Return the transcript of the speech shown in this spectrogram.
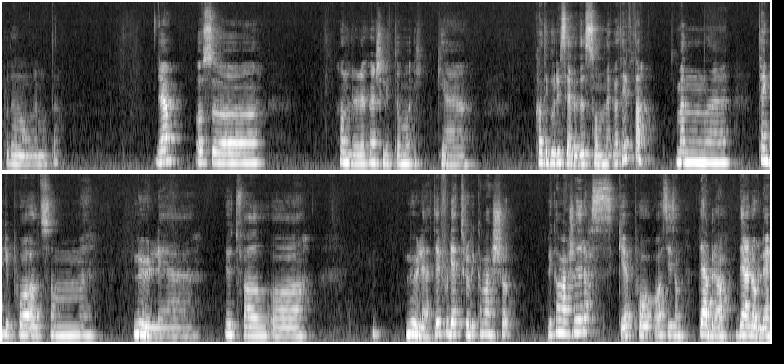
På den andre måte. Ja. Og så handler det kanskje litt om å ikke kategorisere det som negativt, da. Men eh, tenke på alt som mulige utfall og muligheter. Fordi jeg tror vi kan være så, vi kan være så raske på å si sånn Det er bra. Det er dårlig.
